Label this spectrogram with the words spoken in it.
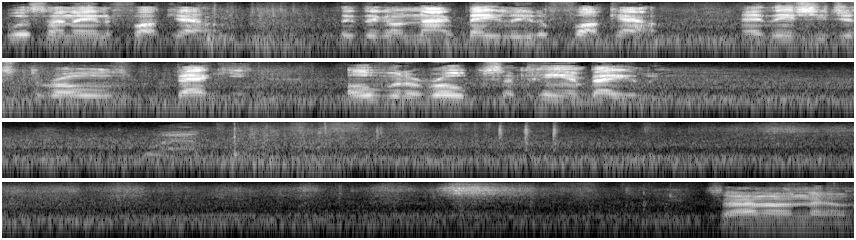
what's her name the fuck out. I think they're gonna knock Bayley the fuck out, and then she just throws Becky over the ropes and pin Bayley. Wow. So I don't know.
